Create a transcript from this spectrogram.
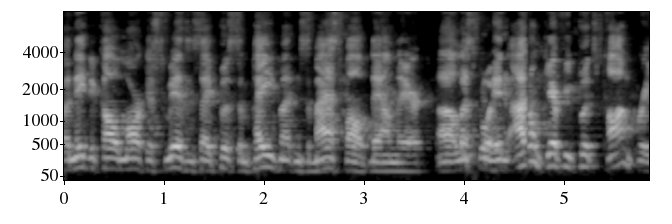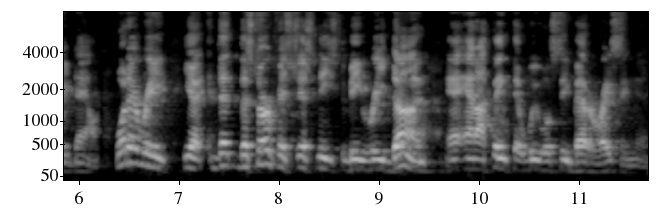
I need to call Marcus Smith and say put some pavement and some asphalt down there, uh, let's go ahead. I don't care if he puts concrete down, whatever he, yeah, the, the surface just needs to be redone, and, and I think that we will see better racing then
